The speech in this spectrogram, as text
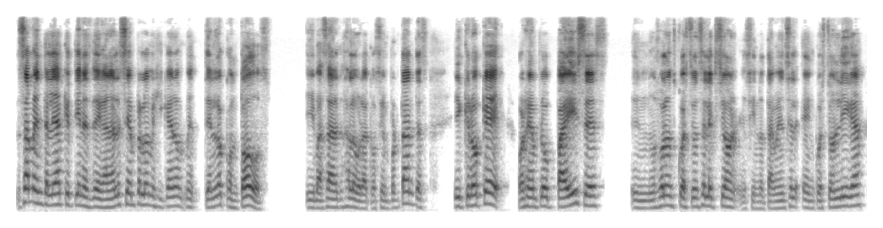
esa mentalidad que tienes de ganarle siempre a los mexicanos, me- tenlo con todos y vas a, lograr cosas importantes. Y creo que, por ejemplo, países, eh, no solo en cuestión selección, sino también en cuestión liga,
